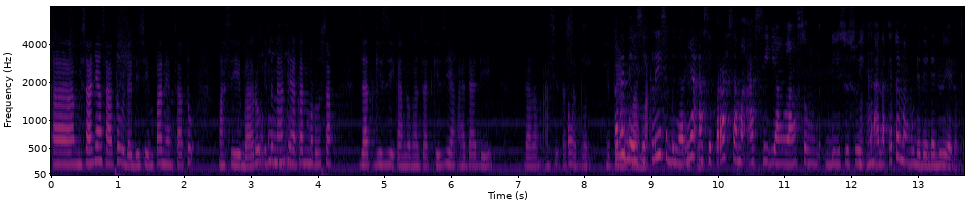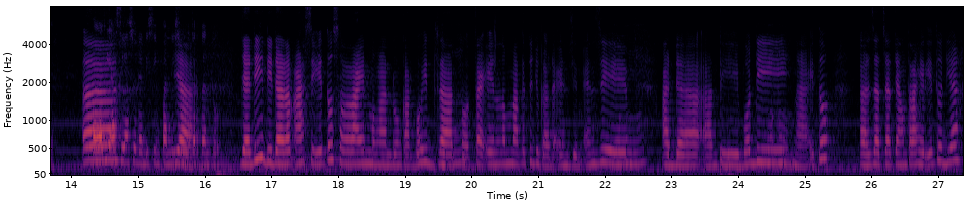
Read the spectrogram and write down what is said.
eh, misalnya yang satu udah disimpan yang satu masih baru itu nanti akan merusak zat gizi kandungan zat gizi yang ada di dalam ASI tersebut Oke. Itu Tapi basically sebenarnya asi perah sama asi yang langsung disusui ke anak itu emang udah beda dulu ya dok ya? Apalagi Eh, asi yang sudah disimpan di iya. suhu tertentu. Jadi di dalam ASI itu selain mengandung karbohidrat, protein, lemak itu juga ada enzim-enzim, ada antibody. Nah, itu eh, zat-zat yang terakhir itu dia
